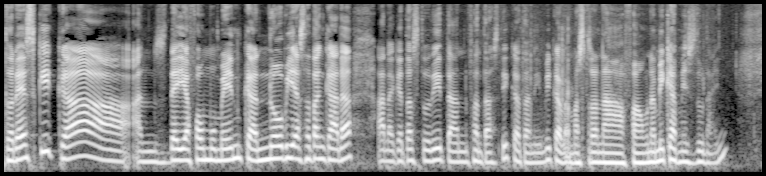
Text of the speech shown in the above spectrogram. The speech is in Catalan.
Toreski, que ens deia fa un moment que no havia estat encara en aquest estudi tan fantàstic que tenim i que vam estrenar fa una mica més d'un any.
